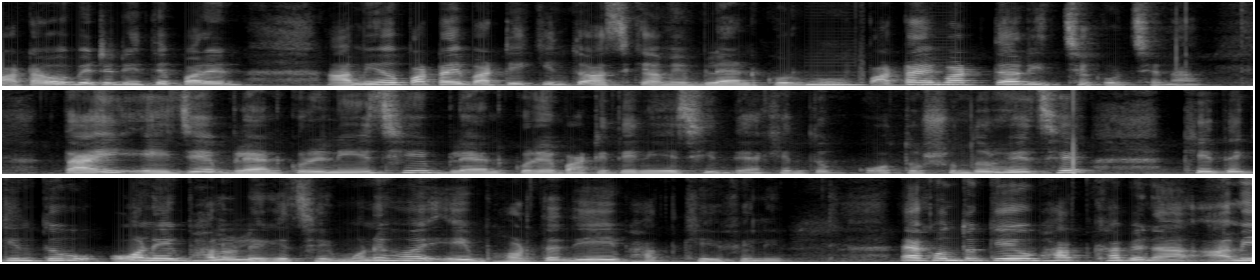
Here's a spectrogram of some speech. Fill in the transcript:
পাটাও বেটে নিতে পারেন। আমিও পাটায় বাটি কিন্তু আজকে আমি ব্ল্যান্ড করব। পাটায় বাটতে আর ইচ্ছে করছে না। তাই এই যে ব্ল্যান্ড করে নিয়েছি ব্ল্যান্ড করে বাটিতে নিয়েছি, দেখেন তো কত সুন্দর হয়েছে। খেতে কিন্তু অনেক ভালো লেগেছে। মনে হয় এই ভর্তা দিয়েই ভাত খেয়ে ফেলি। এখন তো কেউ ভাত খাবে না, আমি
